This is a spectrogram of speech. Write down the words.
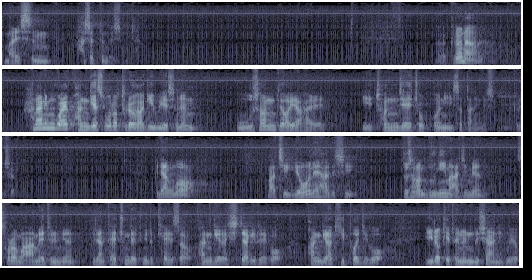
말씀하셨던 것입니다. 아, 그러나 하나님과의 관계 속으로 들어가기 위해서는 우선되어야 할 이 전제 조건이 있었다는 것입니다. 그렇죠? 그냥 뭐 마치 연애하듯이 두 사람 눈이 맞으면 서로 마음에 들면 그냥 대충 대충 이렇게 해서 관계가 시작이 되고 관계가 깊어지고 이렇게 되는 것이 아니고요.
